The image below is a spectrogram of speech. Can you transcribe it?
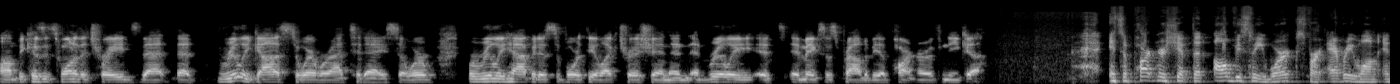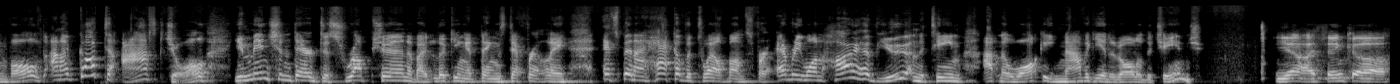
um, because it's one of the trades that that really got us to where we're at today. So we're we're really happy to support the electrician, and and really it it makes us proud to be a partner of NECA. It's a partnership that obviously works for everyone involved. And I've got to ask, Joel, you mentioned their disruption about looking at things differently. It's been a heck of a 12 months for everyone. How have you and the team at Milwaukee navigated all of the change? Yeah, I think uh,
